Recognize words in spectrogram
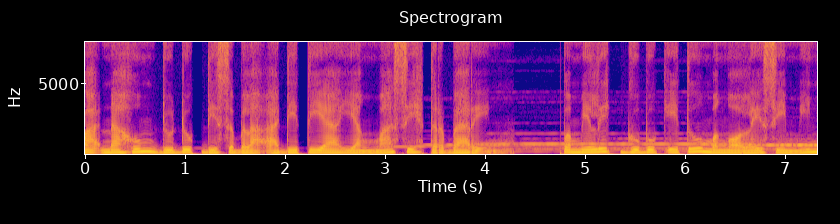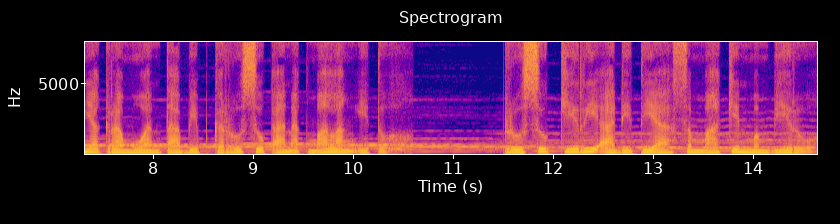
Pak Nahum duduk di sebelah Aditya yang masih terbaring. Pemilik gubuk itu mengolesi minyak ramuan tabib ke rusuk anak malang itu. Rusuk kiri Aditya semakin membiru.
